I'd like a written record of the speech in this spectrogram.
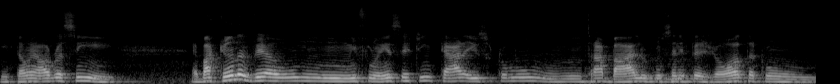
Então é algo assim. é bacana ver um influencer que encara isso como um, um trabalho com CNPJ, com,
